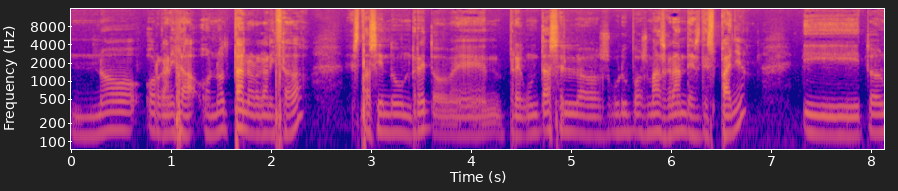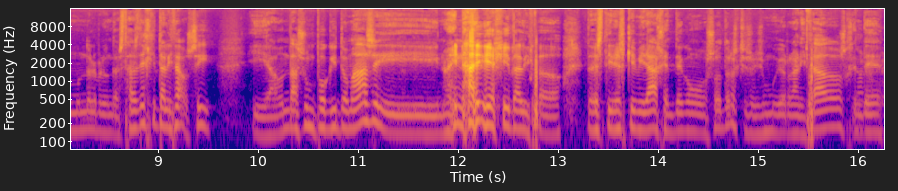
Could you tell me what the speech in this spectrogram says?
no organizada o no tan organizada está siendo un reto. preguntas en los grupos más grandes de España y todo el mundo le pregunta, ¿estás digitalizado? Sí. Y ahondas un poquito más y no hay nadie digitalizado. Entonces tienes que mirar a gente como vosotros, que sois muy organizados, gente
